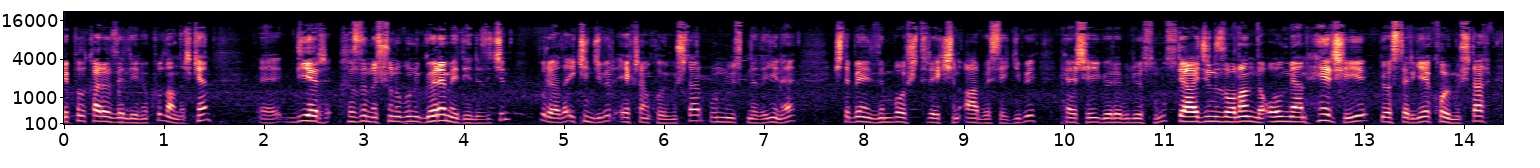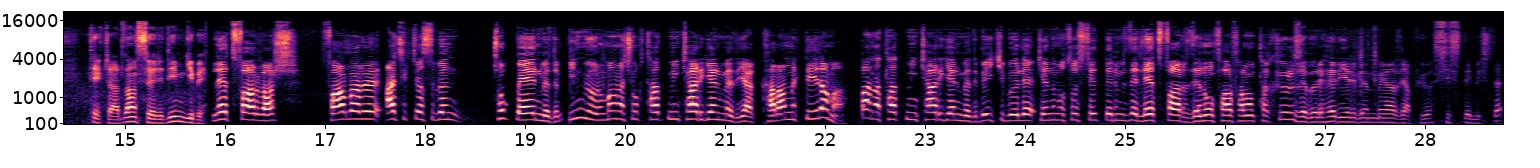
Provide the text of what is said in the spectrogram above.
Apple Car özelliğini kullanırken e, diğer hızını şunu bunu göremediğiniz için buraya da ikinci bir ekran koymuşlar. Bunun üstünde de yine işte benzin, boş, traction, ABS gibi her şeyi görebiliyorsunuz. İhtiyacınız olan ve olmayan her şeyi göstergeye koymuşlar. Tekrardan söylediğim gibi. LED far var. Farları açıkçası ben çok beğenmedim. Bilmiyorum bana çok tatminkar gelmedi. Ya karanlık değil ama bana tatminkar gelmedi. Belki böyle kendi motosikletlerimizde led far, xenon far falan takıyoruz ya böyle her yeri bembeyaz yapıyor sistem.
